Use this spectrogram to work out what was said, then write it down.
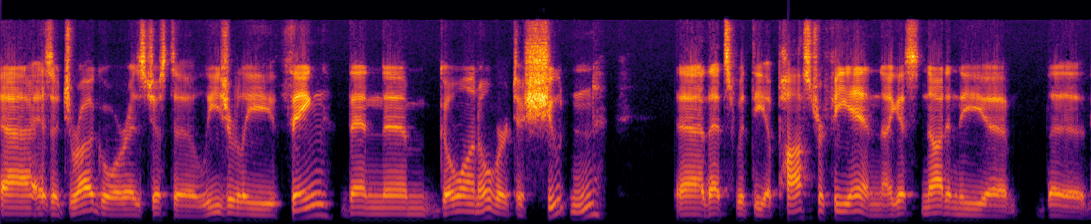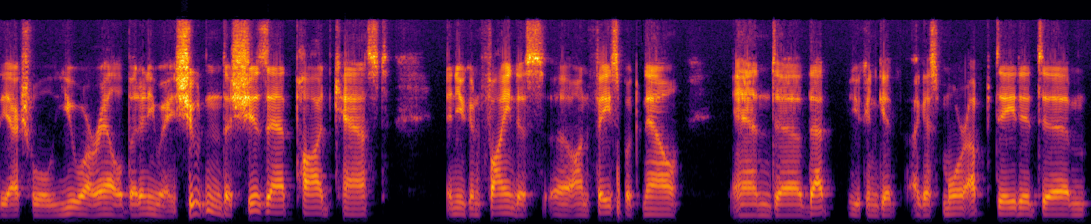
uh, as a drug or as just a leisurely thing, then um, go on over to Shootin'. Uh, that's with the apostrophe N. I guess not in the uh, the the actual URL. But anyway, shooting the Shizat podcast, and you can find us uh, on Facebook now. and uh, that you can get, I guess, more updated um,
